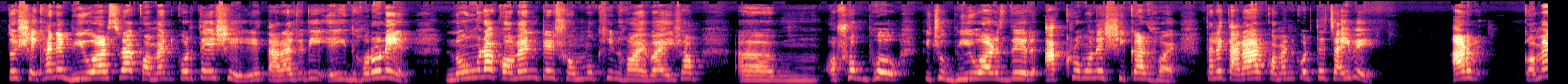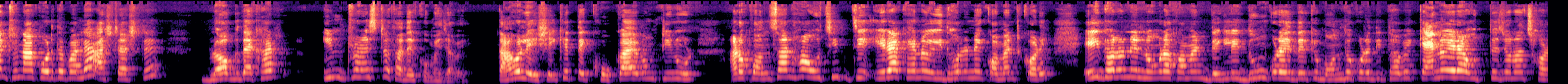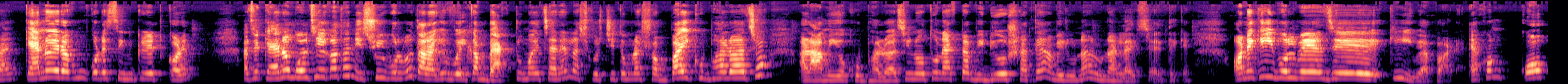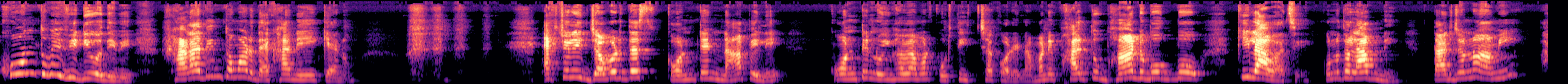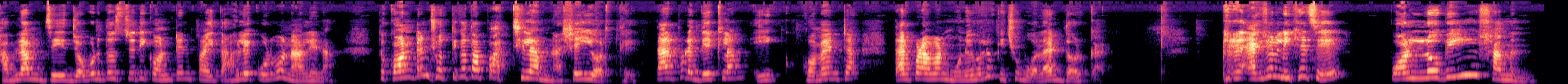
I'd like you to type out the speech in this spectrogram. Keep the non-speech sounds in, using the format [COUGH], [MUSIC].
তো সেখানে ভিউয়ার্সরা কমেন্ট করতে এসে, তারা যদি এই ধরনের নোংরা কমেন্টের সম্মুখীন হয় বা এইসব অসভ্য কিছু ভিউয়ার্সদের আক্রমণের শিকার হয়, তাহলে তারা আর কমেন্ট করতে চাইবে? আর কমেন্ট না করতে পারলে আস্তে আস্তে ব্লগ দেখার ইন্টারেস্টটা তাদের কমে যাবে। তাহলে সেই ক্ষেত্রে খোকা এবং টিনুর আরও কনসার্ন হওয়া উচিত যে এরা কেন এই ধরনের কমেন্ট করে। এই ধরনের নোংরা কমেন্ট দেখলে দুম করে এদেরকে বন্ধ করে দিতে হবে। কেন এরা উত্তেজনা ছড়ায়? কেন এরকম করে সিনক্রিয়েট করে? আচ্ছা কেন বলছি এই কথা? নিশ্চয়ই বলব। তার আগে welcome back to my channel আশা করছি তোমরা সবাই খুব ভালো আছো আর আমিও খুব ভালো আছি নতুন একটা ভিডিওর সাথে আমি রুনা, রুনার লাইফস্টাইল থেকে। অনেকেই বলবে যে, কি ব্যাপার? এখন কখন তুমি ভিডিও দেবে? সারাদিন তোমার দেখা নেই কেন? অ্যাকচুয়ালি জবরদস্ত কন্টেন্ট না পেলে কন্টেন্ট ওইভাবে আমার করতে ইচ্ছা করে না। মানে ফালতু ভাঁট বকবো, কী লাভ আছে? কোনো তো লাভ নেই। তার জন্য আমি ভাবলাম যে জবরদস্ত যদি কন্টেন্ট পাই তাহলে করব, নালে না। তো কন্টেন্ট সত্যি কথা পাচ্ছিলাম না সেই অর্থে। তারপরে দেখলাম এই কমেন্টটা তারপর আমার মনে হলো কিছু বলার দরকার। একজন লিখেছে, পল্লবী সামন।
